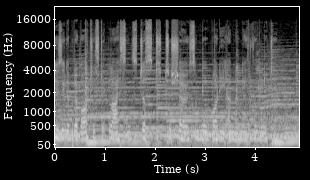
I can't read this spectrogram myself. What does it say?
using a bit of artistic license just to show some more body underneath the water.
